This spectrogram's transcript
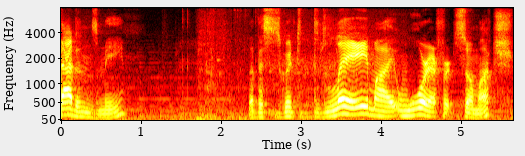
saddens me that this is going to delay my war effort so much.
